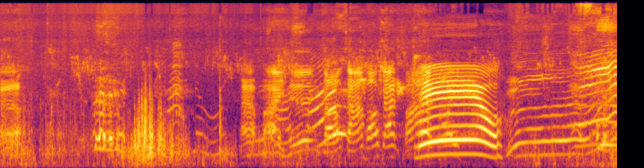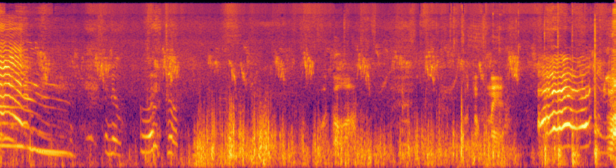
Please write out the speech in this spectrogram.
เอออะไปหนึ่งสองสามพร้อมกันไปเร็ว เว้ยกดต่ออะกดต่อทำไมอะไหว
